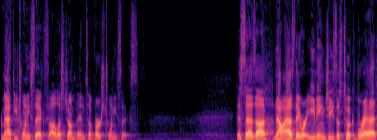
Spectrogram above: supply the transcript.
Matthew 26, uh, let's jump into verse 26. It says, uh, Now as they were eating, Jesus took bread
